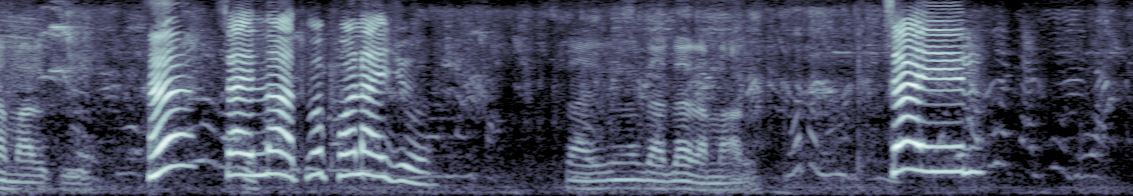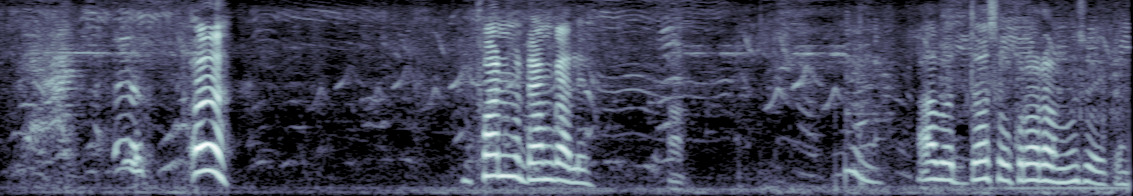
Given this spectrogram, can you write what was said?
રમાડું છું હા? સાહિલના હાથમાં ફોન આવી ગયો સાહેબને દાદા રમાડું સાહિલ. ફોન મોઢામાં ગાલે હા. આ બધો છોકરો રમું છું એકમ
